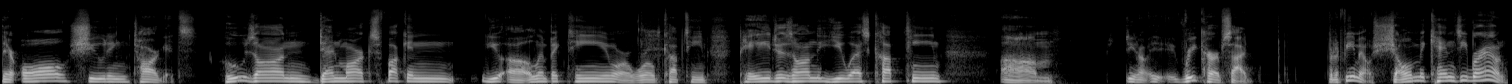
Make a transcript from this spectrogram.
They're all shooting targets. Who's on Denmark's fucking U- uh, Olympic team or World Cup team? Paige is on the U.S. Cup team. Um, you know, recurve side for the females. Show 'em Mackenzie Brown.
